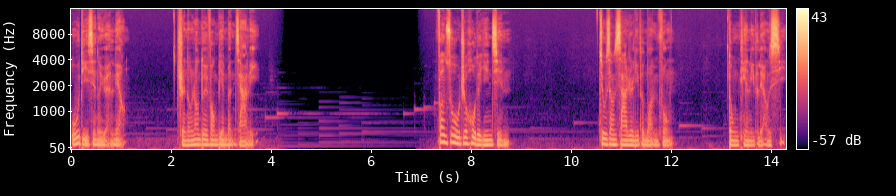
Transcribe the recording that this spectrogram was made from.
无底线的原谅，只能让对方变本加厉。犯错误之后的殷勤，就像夏日里的暖风，冬天里的凉席，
